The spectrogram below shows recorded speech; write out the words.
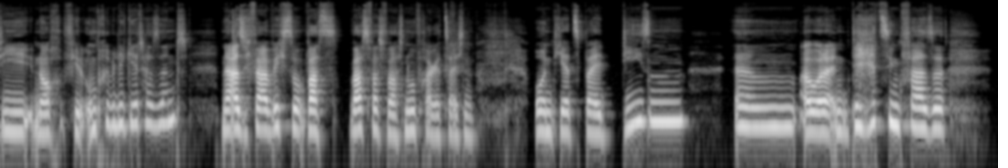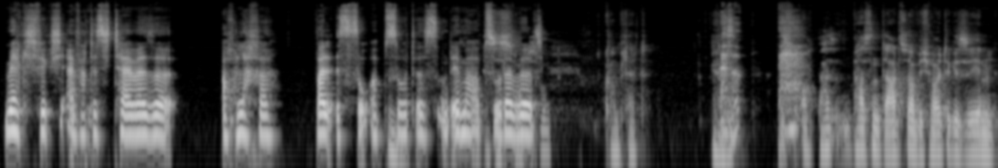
die noch viel unprivilegierter sind. Na, also ich war wirklich so, was, was, was, was, nur Fragezeichen. Und jetzt bei diesem, ähm, oder in der jetzigen Phase, merke ich wirklich einfach, dass ich teilweise auch lache, weil es so absurd ist und immer absurder so wird. absurd. Komplett. Ja. Also, Auch pass- passend dazu habe ich heute gesehen,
